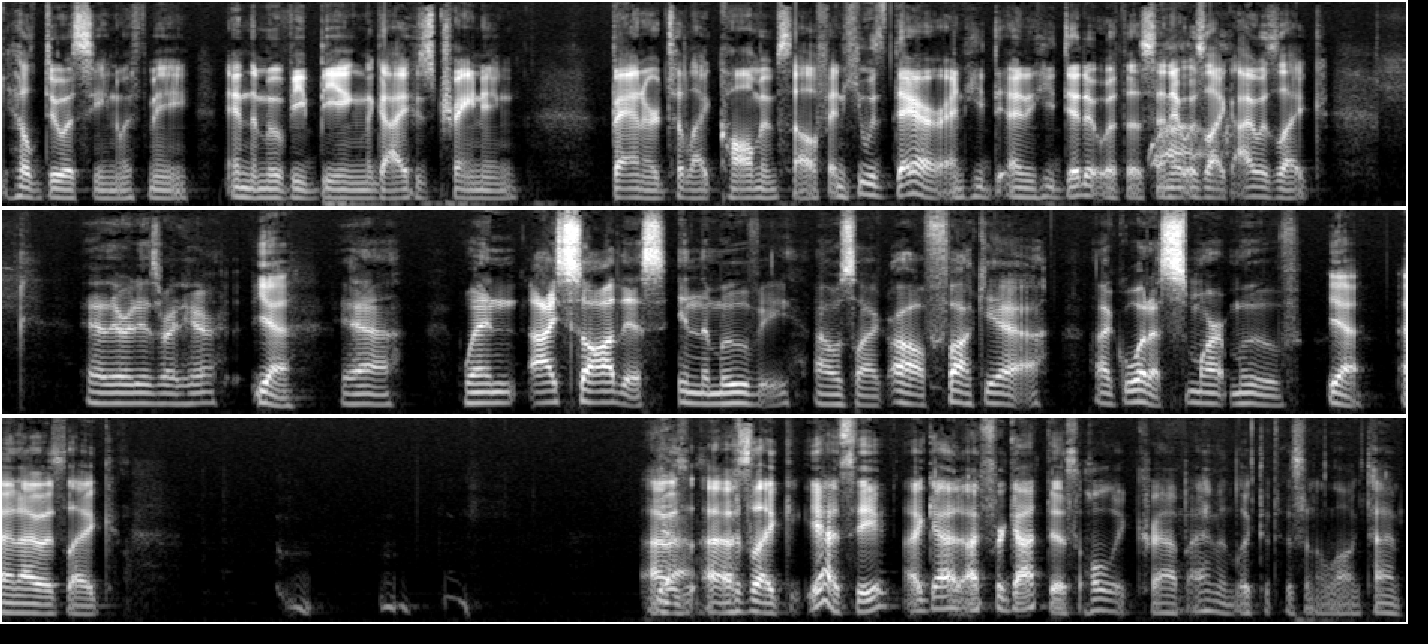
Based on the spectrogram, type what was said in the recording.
he'll do a scene with me in the movie, being the guy who's training Banner to like calm himself. And he was there, and he and he did it with us, and it was like, I was like, Yeah, there it is right here. Yeah. Yeah. When I saw this in the movie, I was like, "Oh fuck yeah!" Like, what a smart move. Yeah. And I was like, I Yeah. was I was like, yeah, see, I got I forgot this. Holy crap, I haven't looked at this in a long time.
